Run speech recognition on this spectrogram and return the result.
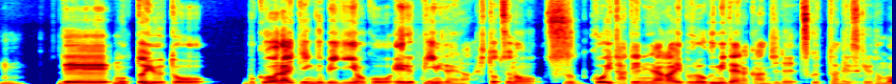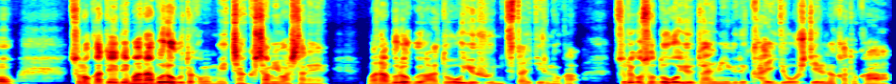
うん。で、もっと言うと、僕はライティングビギンをこう LP みたいな、一つのすっごい縦に長いブログみたいな感じで作ったんですけれども、その過程でマナブログとかもめちゃくちゃ見ましたね。マナブログはどういうふうに伝えているのか、それこそどういうタイミングで開業しているのかとか、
